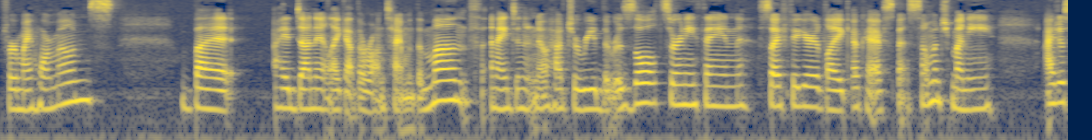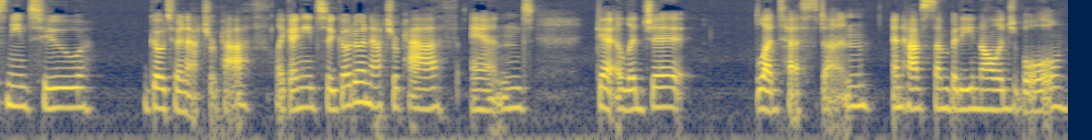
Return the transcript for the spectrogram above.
for my hormones, but I had done it like at the wrong time of the month and I didn't know how to read the results or anything. So I figured, like, okay, I've spent so much money. I just need to go to a naturopath. Like, I need to go to a naturopath and get a legit blood test done and have somebody knowledgeable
